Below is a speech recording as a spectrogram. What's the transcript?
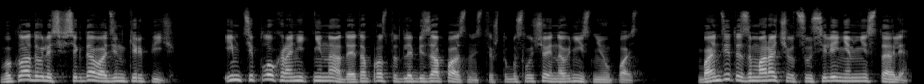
выкладывались всегда в один кирпич. Им тепло хранить не надо, это просто для безопасности, чтобы случайно вниз не упасть. Бандиты заморачиваться усилением не стали.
